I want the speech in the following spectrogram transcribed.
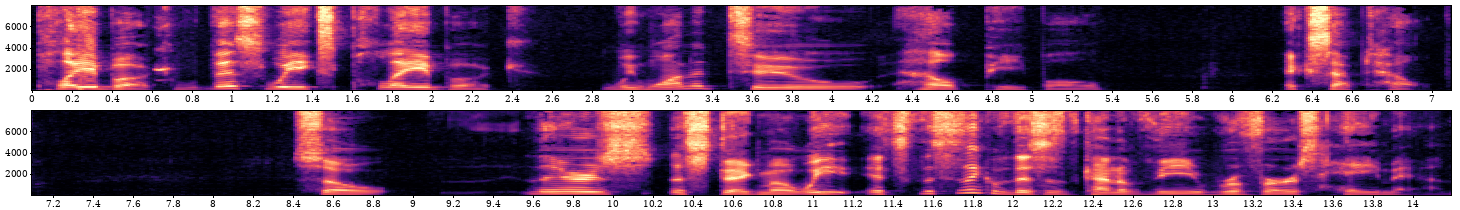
playbook. This week's playbook. We wanted to help people accept help. So there's a stigma. We it's this think of this as kind of the reverse hey man.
